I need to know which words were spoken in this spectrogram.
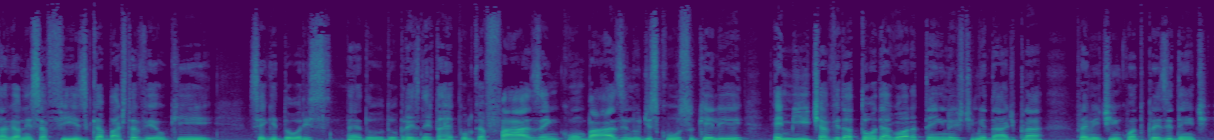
da violência física. Basta ver o que seguidores né, do, do presidente da República fazem com base no discurso que ele emite a vida toda e agora tem legitimidade para emitir enquanto presidente.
